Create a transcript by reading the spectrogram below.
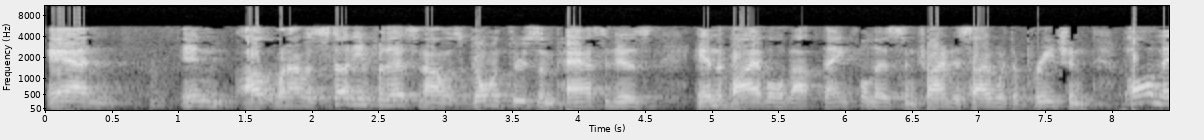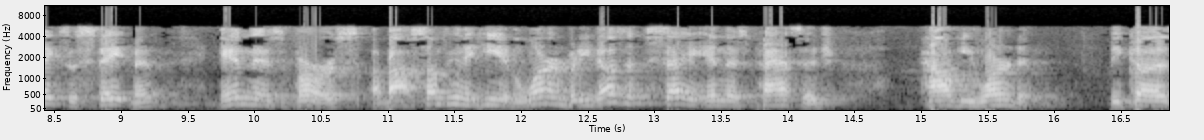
And in uh, when I was studying for this and I was going through some passages in the Bible about thankfulness and trying to decide what to preach, and Paul makes a statement in this verse about something that he had learned, but he doesn't say in this passage how he learned it because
